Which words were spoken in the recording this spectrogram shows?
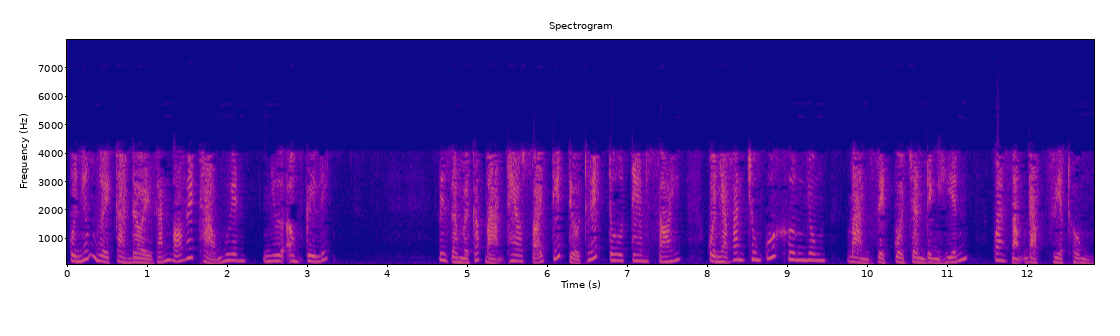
của những người cả đời gắn bó với Thảo Nguyên như ông Philip. Bây giờ mời các bạn theo dõi tiếp tiểu thuyết Tô Tem Sói của nhà văn Trung Quốc Khương Nhung, bản dịch của Trần Đình Hiến qua giọng đọc Việt Hùng.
